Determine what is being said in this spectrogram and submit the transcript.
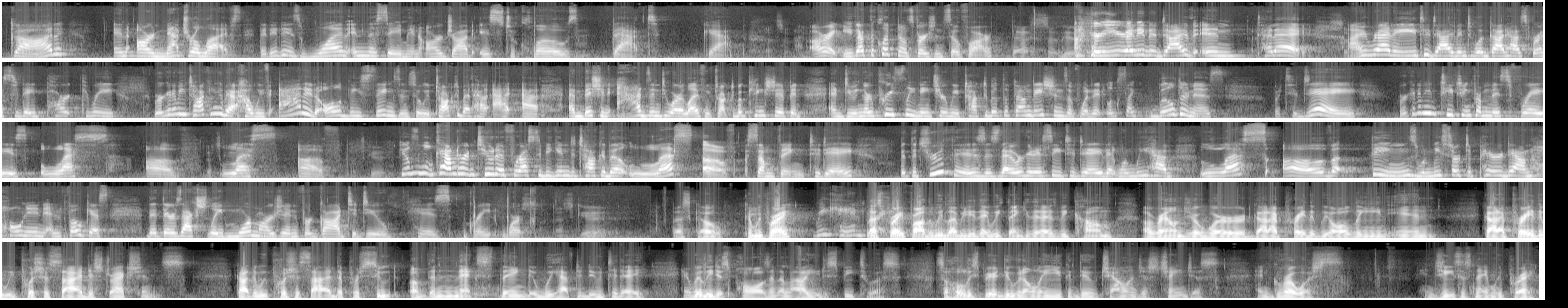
God and our natural lives, that it is one and the same, and our job is to close that gap. All right, you got the Cliff Notes version so far. That's so good. Are you ready to dive in today? So I'm ready to dive into what God has for us today, part three. We're going to be talking about how we've added all of these things. And so we've talked about how a- uh, ambition adds into our life. We've talked about kingship and, and doing our priestly nature. We've talked about the foundations of what it looks like wilderness. But today, we're going to be teaching from this phrase less of. Less of. Feels a little counterintuitive for us to begin to talk about less of something today. But the truth is, is that we're going to see today that when we have less of things, when we start to pare down, hone in, and focus, that there's actually more margin for God to do His great work. That's good. Let's go. Can we pray? We can. Pray. Let's pray, Father. We love you today. We thank you that as we come around your word, God, I pray that we all lean in. God, I pray that we push aside distractions. God, that we push aside the pursuit of the next thing that we have to do today and really just pause and allow you to speak to us. So, Holy Spirit, do what only you can do. Challenge us, change us, and grow us. In Jesus' name we pray.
